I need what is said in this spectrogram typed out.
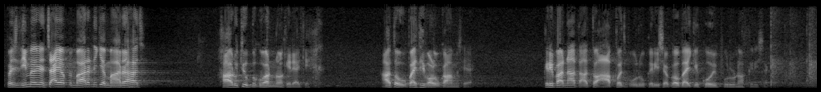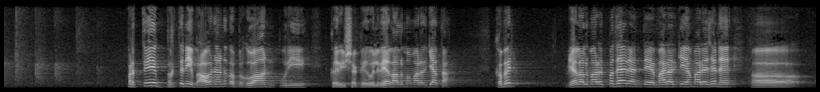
પછી ધીમે ધીમે ચાય આપે. મારે ને કે, મહારાજ સારું થયું ભગવાન ન કર્યા કે. આ તો ઉપાયથી વાળું કામ છે. કૃપા ના આ તો આપ જ પૂરું કરી શકો, બાકી કોઈ પૂરું ન કરી શકે. પ્રત્યેક ભક્તની ભાવનાને તો ભગવાન પૂરી કરી શકે. ઓલે વેલાલમાં મારા ગયા હતા ખબર? વેલાલ મહારાજ પધાર્યા ને તે મહારાજ કે અમારે છે ને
